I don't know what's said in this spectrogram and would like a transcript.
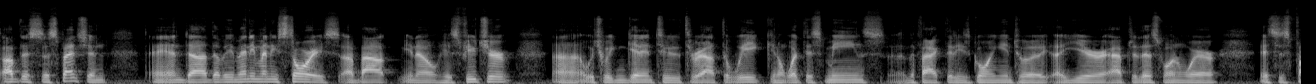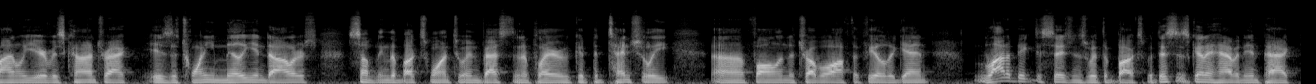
of this suspension and uh, there'll be many, many stories about you know his future, uh, which we can get into throughout the week. You know what this means, uh, the fact that he's going into a, a, year after this one where it's his final year of his contract is a twenty million dollars, something the Bucks want to invest in a player who could potentially uh, fall into trouble off the field again. A lot of big decisions with the Bucks, but this is going to have an impact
